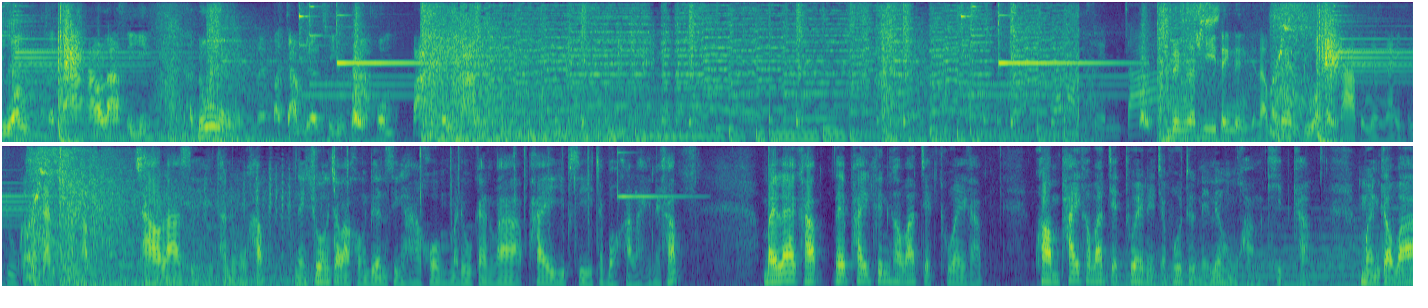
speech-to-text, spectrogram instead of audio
ดวงชะตาชาวราศีธนูนะประจำเดือนสิงหาคมปังไม่ปังยะลำเซนจ้าหนึ่งนาทีเต็งหนึ่งเดี๋ยวแล้วมาเล่นดวงชะตาเป็นยังไง ไปดูกับอาจารย์เก่งครับ ชาวราศีธนูครับ ในช่วงจังหวะของเดือนสิงหาคมมาดูกันว่าไพ่ยิปซีจะบอกอะไรนะครับ ใบแรกครับได้ไพ่ขึ้นคำว่า 7 ถ้วยครับ ความไพ่คำว่า 7 ถ้วยเนี่ยจะพูดถึงในเรื่องของความคิดครับ เหมือนกับว่า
